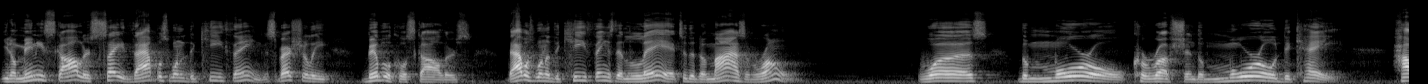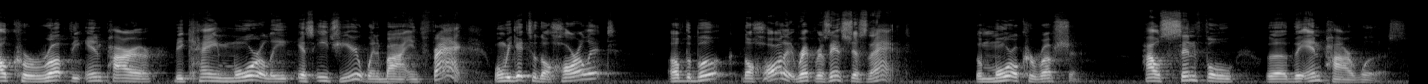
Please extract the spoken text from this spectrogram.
you know, many scholars say that was one of the key things, especially biblical scholars, that was one of the key things that led to the demise of Rome was the moral corruption, the moral decay how corrupt the empire became morally as each year went by. In fact, when we get to the harlot of the book, the harlot represents just that the moral corruption, how sinful the, the empire was.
